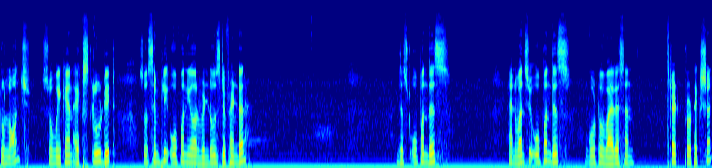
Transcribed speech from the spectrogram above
to launch so we can exclude it. So simply open your windows defender. Just open this and once you open this go to virus and threat protection.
